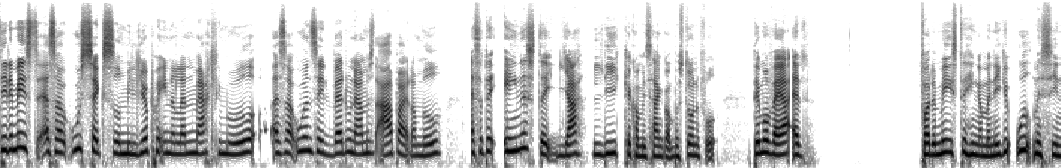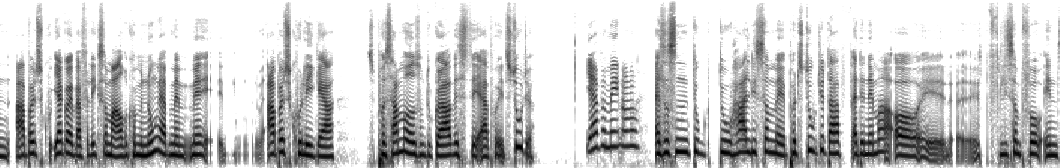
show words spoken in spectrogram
det er det mest altså, usexede miljø på en eller anden mærkelig måde. Altså, uanset hvad du nærmest arbejder med. Altså det eneste, jeg lige kan komme i tanke om på stående fod, det må være, at for det meste hænger man ikke ud med sin arbejdskollegaer. Jeg går i hvert fald ikke så meget kun med nogle af dem, med, med arbejdskollegaer på samme måde, som du gør, hvis det er på et studie. Ja, hvad mener du? Altså sådan, du, du har ligesom, øh, på et studie, der er det nemmere at øh, øh, ligesom få en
